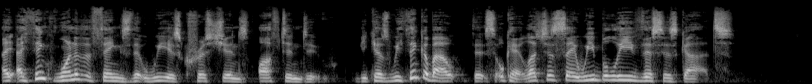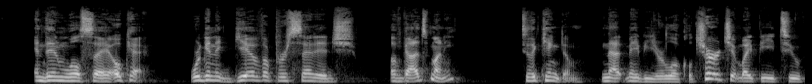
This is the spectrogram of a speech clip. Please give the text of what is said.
I, I think one of the things that we as Christians often do, because we think about this. Okay, let's just say we believe this is God's, and then we'll say, okay, we're going to give a percentage of God's money to the kingdom. And that may be your local church, it might be to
